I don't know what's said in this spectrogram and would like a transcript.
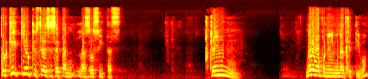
¿Por qué quiero que ustedes se sepan las dos citas? Porque hay un... No le voy a poner ningún adjetivo.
